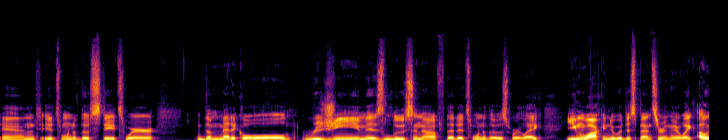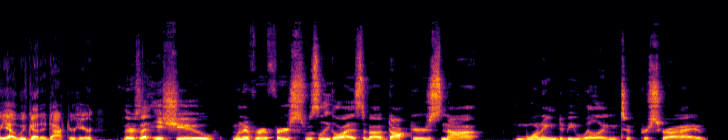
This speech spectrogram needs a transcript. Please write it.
and it's one of those states where the medical regime is loose enough that it's one of those where like you can walk into a dispenser and they're like, oh yeah, we've got a doctor here. There's an issue whenever it first was legalized about doctors not wanting to be willing to prescribe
